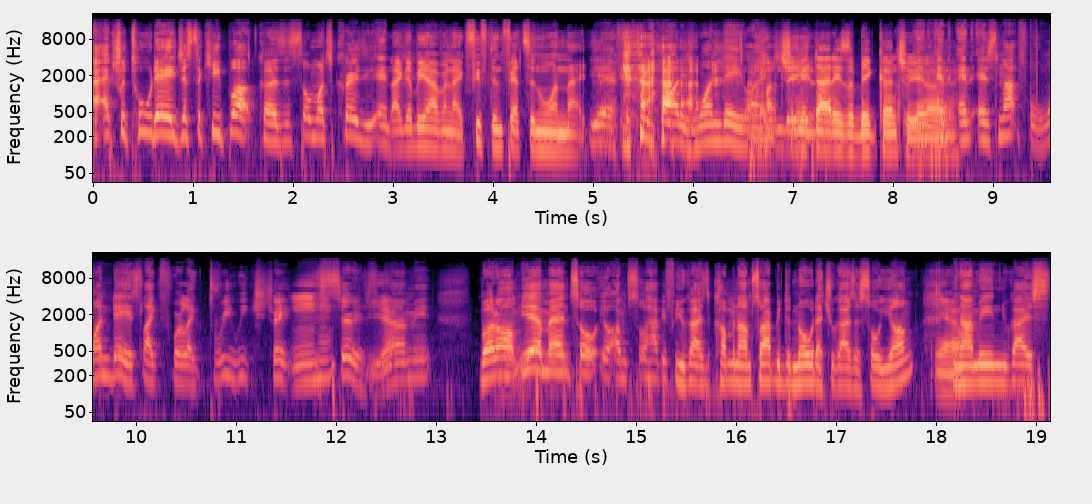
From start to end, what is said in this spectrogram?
an extra two days just to keep up because it's so much crazy. And Like they'll be having like 15 fetes in one night. yeah, like. 15 parties one day. Like One day. Trinidad is a big country, you and, know. and, and it's not for one day. It's like for like three weeks straight. Mhm. It's serious. You know Yeah. what I mean? But um, yeah, man. So yo, I'm so happy for you guys coming. I'm so happy to know that you guys are so young. Yeah. You know what I mean? You guys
